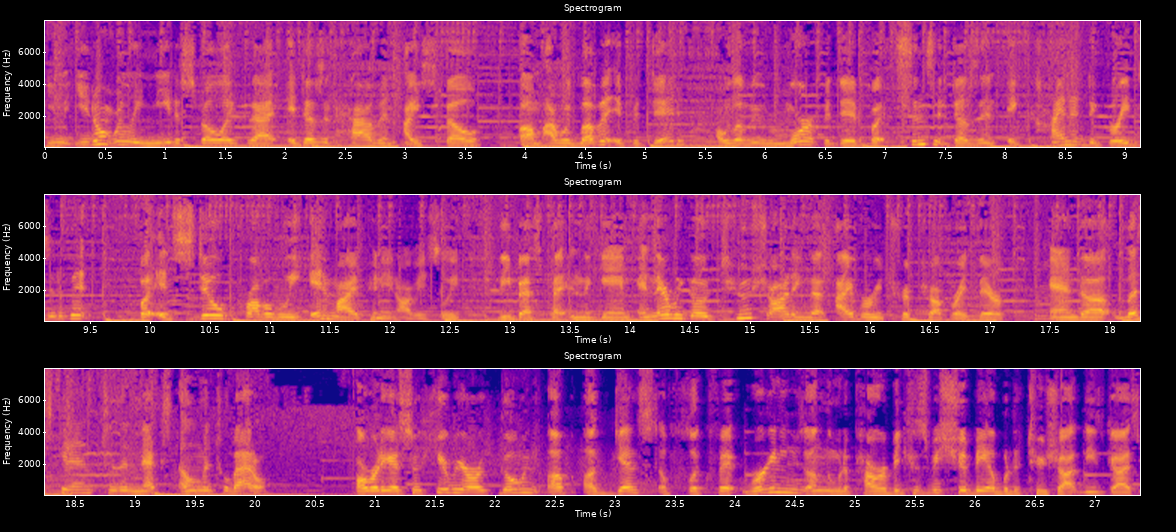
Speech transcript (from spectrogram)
You, you don't really need a spell like that. It doesn't have an ice spell. Um, I would love it if it did. I would love it even more if it did, but since it doesn't, it kind of degrades it a bit. But it's still probably, in my opinion, obviously, the best pet in the game. And there we go, two-shotting that Ivory Trip Trop right there. And uh, let's get into the next elemental battle. Alrighty guys, so here we are going up against a Flick Fit. We're going to use unlimited power because we should be able to two-shot these guys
